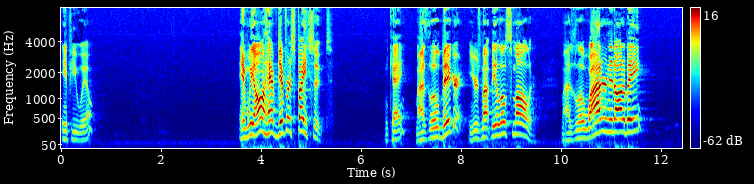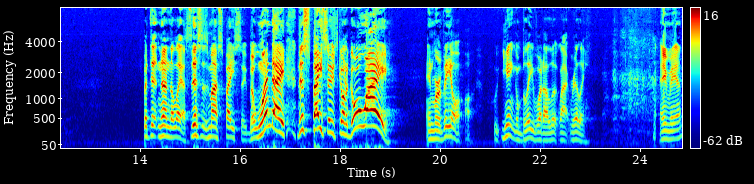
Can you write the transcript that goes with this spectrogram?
if you will. And we all have different spacesuits. Okay? Mine's a little bigger, yours might be a little smaller. Mine's a little wider than it ought to be. But nonetheless, this is my spacesuit. But one day, this spacesuit's going to go away and reveal, you ain't going to believe what I look like, really. Amen.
